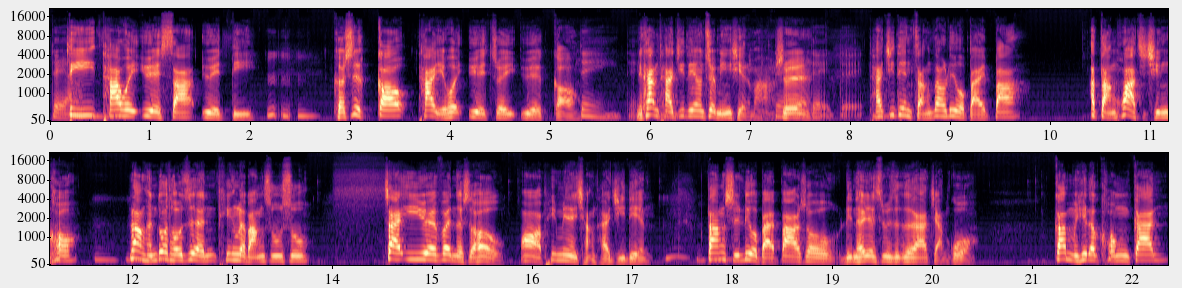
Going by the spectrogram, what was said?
对啊，第一，它会越杀越低，嗯嗯嗯，可是高它也会越追越高。对对，你看台积电最明显的嘛，是不是？对对，台积电涨到六百八，啊，党化几千块，让很多投资人听了忙叔叔。在一月份的时候，啊，拼命的抢台积电。当时六百八的时候，林台燕是不是跟大家讲过，干母系的空干，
